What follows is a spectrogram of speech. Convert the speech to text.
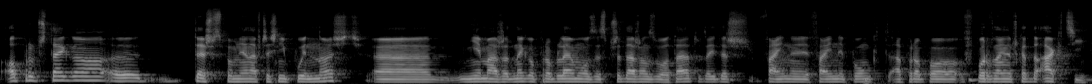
oprócz tego też wspomniana wcześniej płynność. Nie ma żadnego problemu ze sprzedażą złota. Tutaj też fajny, fajny punkt a propos w porównaniu na przykład do akcji.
